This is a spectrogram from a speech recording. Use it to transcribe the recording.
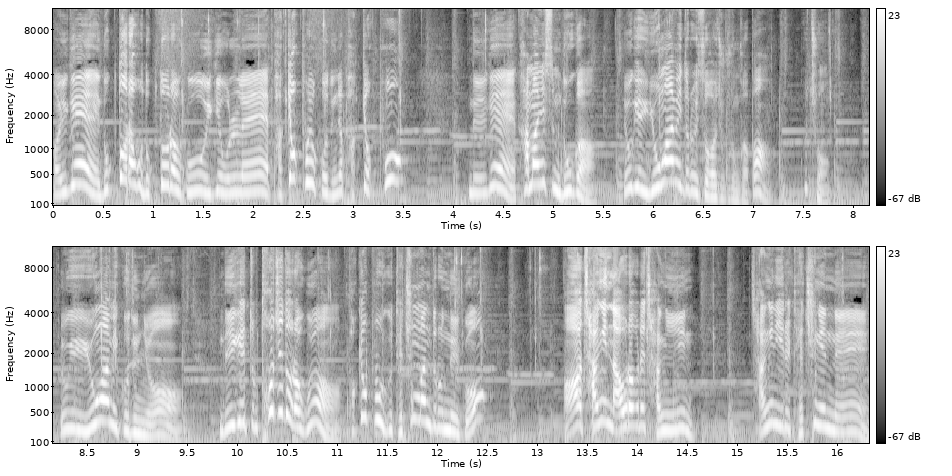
아 이게 녹더라고 녹더라고. 이게 원래 박격포였거든요 박격포? 근데 이게 가만히 있으면 녹아. 여기 용암이 들어있어가지고 그런가봐. 그쵸? 여기 용암이 있거든요. 근데 이게 좀 터지더라고요. 박격포 이거 대충 만들었네 이거? 아 장인 나오라 그래 장인. 장인이 일을 대충 했네.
